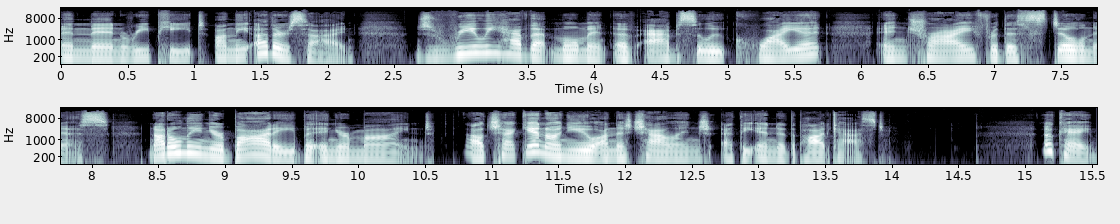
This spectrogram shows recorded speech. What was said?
and then repeat on the other side. Just really have that moment of absolute quiet and try for the stillness, not only in your body, but in your mind. I'll check in on you on this challenge at the end of the podcast. Okay,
